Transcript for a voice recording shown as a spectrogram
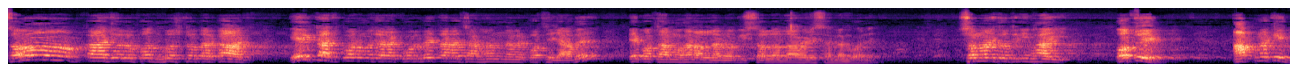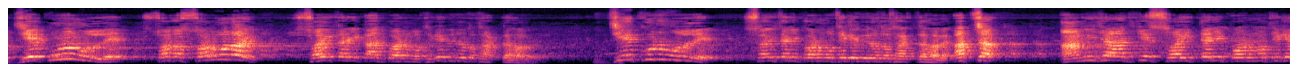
সব কাজ হলো পথভ্রষ্টতার কাজ। এই কাজকর্ম যারা করবে, তারা জাহান নামের পথে যাবে। এ কথা মহান আল্লাহ নবী আলাইহি সাল্লাম বলে সম্মানিত তিনি ভাই, অতএব আপনাকে যে কোনো মূল্যে সদা সর্বদাই শয়তানি কাজকর্ম থেকে বিরত থাকতে হবে। যে কোনো মূল্যে শয়তানি কর্ম থেকে বিরত থাকতে হবে। আচ্ছা আমি যে আজকে শয়তানি কর্ম থেকে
